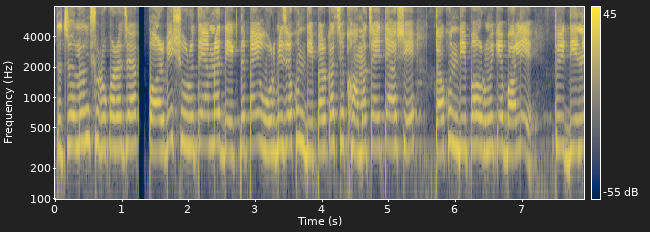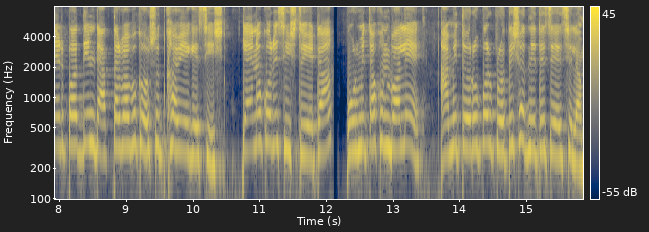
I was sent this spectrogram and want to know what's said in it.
তো চলুন শুরু করা যাক। পর্বের শুরুতে আমরা দেখতে পাই উর্মি যখন দীপার কাছে ক্ষমা চাইতে আসে, তখন দীপা উর্মিকে বলে, তুই দিনের পর দিন ডাক্তারবাবুকে ওষুধ খাইয়ে গেছিস। কেন করেছিস তুই এটা? উর্মি তখন বলে আমি তোর উপর প্রতিশোধ নিতে চেয়েছিলাম।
